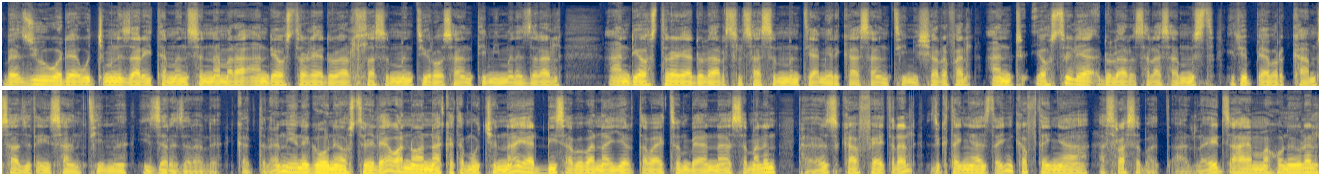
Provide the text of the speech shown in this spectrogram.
በዚሁ ወደ ውጭ ምንዛሪ ተመን ስናመራ አንድ የአውስትራሊያ ዶላር 68 ዩሮ ሳንቲም ይመነዘራል። አንድ የአውስትራሊያ ዶላር 68 የአሜሪካ ሳንቲም ይሸርፋል። አንድ የአውስትሬሊያ ዶላር 35 ኢትዮጵያ ብር ከ59 ሳንቲም ይዘረዘራል። ቀጥለን የነገውን የአውስትሬሊያ ዋና ዋና ከተሞችና የአዲስ አበባን አየር ጠባይ ትንበያ እናሰማለን። ፐርዝ ካፊያ ይጥላል። ዝቅተኛ 9፣ ከፍተኛ 17። አድላይድ ፀሐያማ ሆኖ ይውላል።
